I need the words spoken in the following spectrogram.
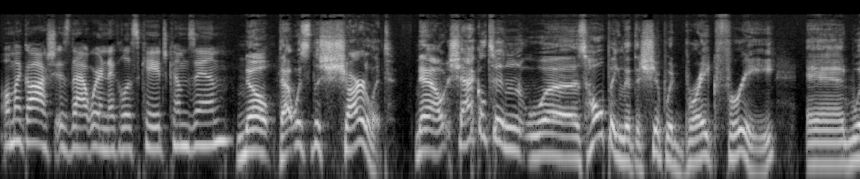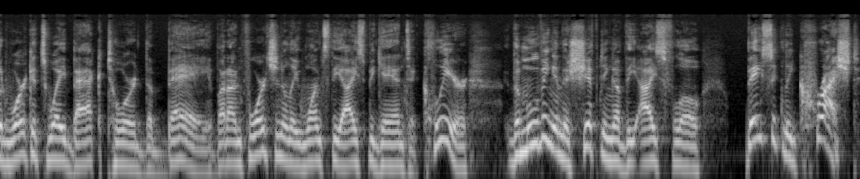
Oh my gosh, is that where Nicolas Cage comes in? No, that was the Charlotte. Now, Shackleton was hoping that the ship would break free and would work its way back toward the bay, but unfortunately, once the ice began to clear, the moving and the shifting of the ice floe basically crushed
